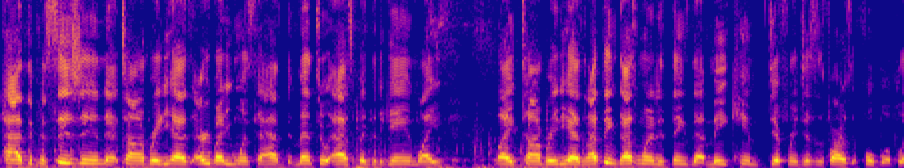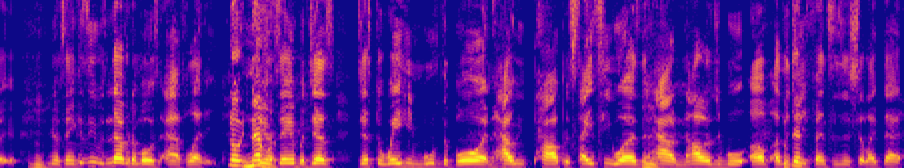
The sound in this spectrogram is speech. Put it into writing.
have the precision that Tom Brady has. Everybody wants to have the mental aspect of the game like like Tom Brady has. And I think that's one of the things that make him different just as far as a football player. You know what I'm saying? Because he was never the most athletic. Mm. No, You know never. what I'm saying? But just just the way he moved the ball and how he how precise he was and how knowledgeable of other Mm. then- defenses and shit like that.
